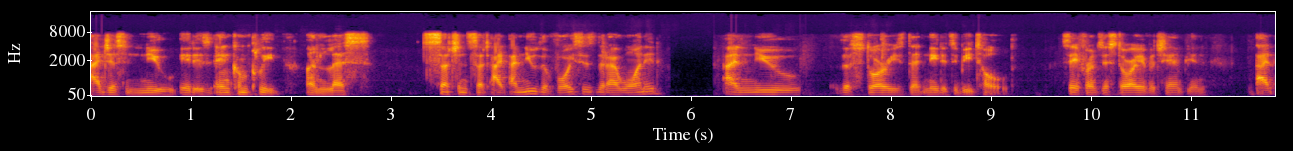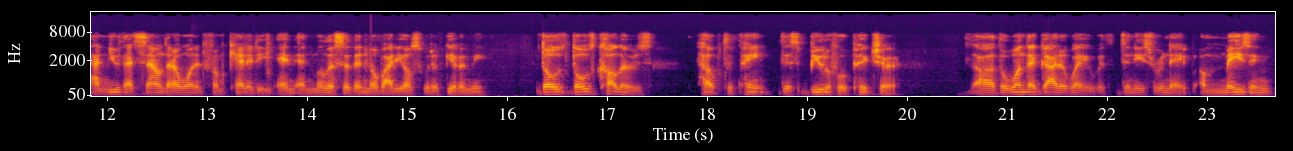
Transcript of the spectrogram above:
I just knew it is incomplete unless such and such. I, I knew the voices that I wanted. I knew the stories that needed to be told. Say, for instance, "Story of a Champion." I, I knew that sound that I wanted from Kennedy and, and Melissa that nobody else would have given me. Those those colors helped to paint this beautiful picture uh, the one that got away with Denise Renee, amazing,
